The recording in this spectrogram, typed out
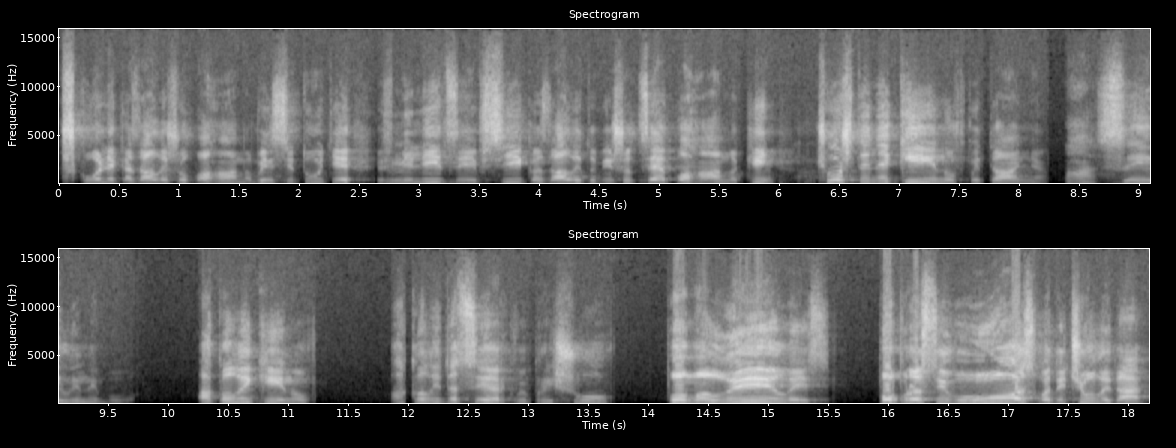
В школі казали, що погано. В інституті, в міліції всі казали тобі, що це погано. Кинь. Чого ж ти не кинув питання? А, сили не було. А коли кинув? А коли до церкви прийшов, помолились, попросив Господи, чули, да?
